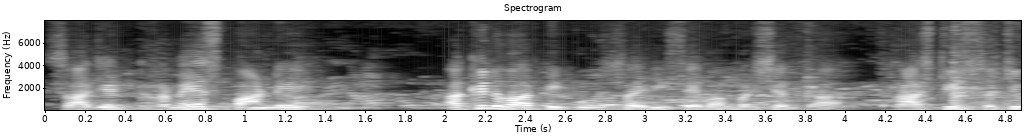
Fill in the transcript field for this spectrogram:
साजेट रमेश पांडे, अखिल भारतीय पूर्व सैनिक सेवा परिषद का राष्ट्रीय सचिव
